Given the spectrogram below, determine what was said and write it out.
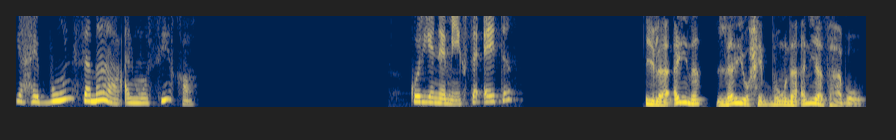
يحبون سماع الموسيقى. Kur jie nemėgsta eiti إلى أين لا يحبون أن يذهبوا؟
